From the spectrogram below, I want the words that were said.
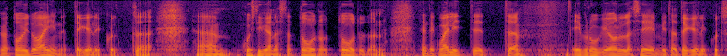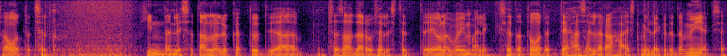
ka toiduained tegelikult, äh, kust iganes nad toodud, toodud on, nende kvaliteet ei pruugi olla see, mida tegelikult sa ootad sealt hind on lihtsalt alla lükatud ja sa saad aru sellest, et ei ole võimalik seda toodet teha selle raha eest, millega teda müüakse.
